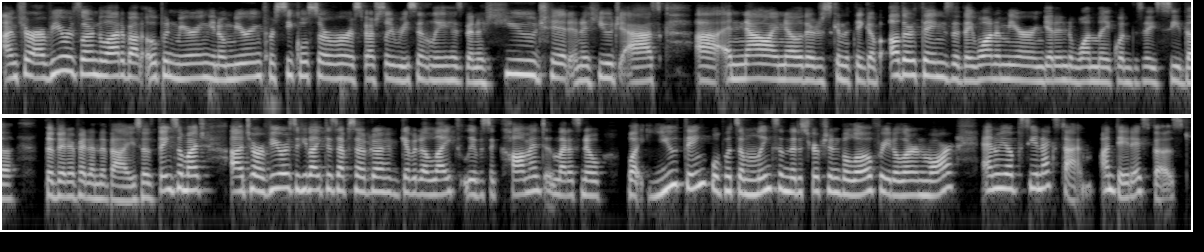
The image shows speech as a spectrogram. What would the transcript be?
I'm sure our viewers learned a lot about open mirroring. You know, mirroring for SQL Server, especially recently, has been a huge hit and a huge ask. Uh, and now I know they're just going to think of other things that they want to mirror and get into OneLake when they see the the benefit and the value. So thanks so much uh, to our viewers. If you like this episode, go ahead and give it a like, leave us a comment, and let us know what you think. We'll put some links in the description below for you to learn more. And we hope to see you next time on Data Exposed.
